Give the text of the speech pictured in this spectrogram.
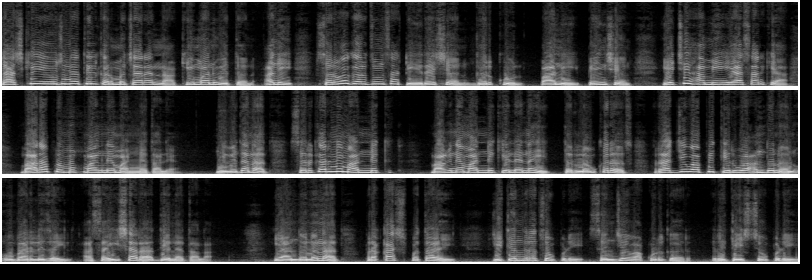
शासकीय योजनेतील कर्मचाऱ्यांना किमान वेतन आणि सर्व गरजूंसाठी रेशन घरकुल पाणी पेन्शन याची हमी यासारख्या बारा प्रमुख मागण्या मांडण्यात आल्या. निवेदनात सरकारने मान्य मागण्या मान्य केल्या नाहीत तर लवकरच राज्यव्यापी तीव्र आंदोलन उभारले जाईल असा इशारा देण्यात आला. या आंदोलनात Prakash Patale Jitendra Chopde Sanjay Wakudkar Ritesh Chopde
